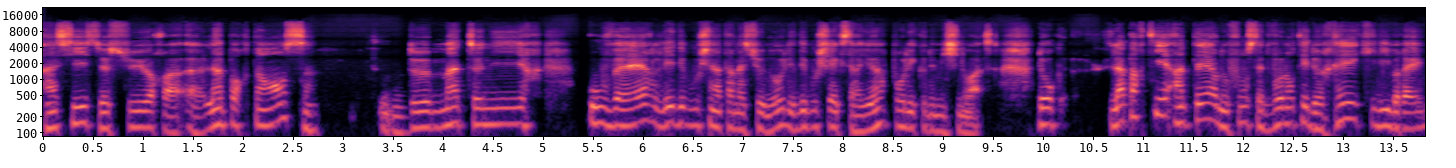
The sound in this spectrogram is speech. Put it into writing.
insiste sur l'importance de maintenir ouverts les débouchés internationaux, les débouchés extérieurs pour l'économie chinoise. Donc, la partie interne, au fond, cette volonté de rééquilibrer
